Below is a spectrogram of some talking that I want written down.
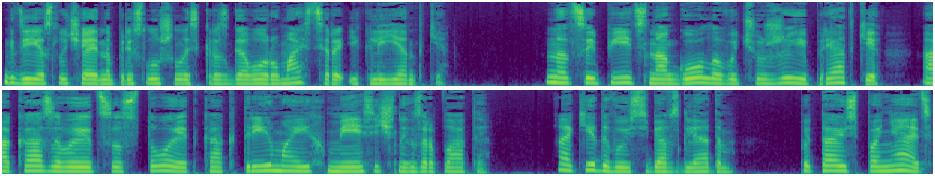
где я случайно прислушалась к разговору мастера и клиентки. Нацепить на голову чужие прятки, оказывается, стоит как три моих месячных зарплаты. Окидываю себя взглядом. Пытаюсь понять,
